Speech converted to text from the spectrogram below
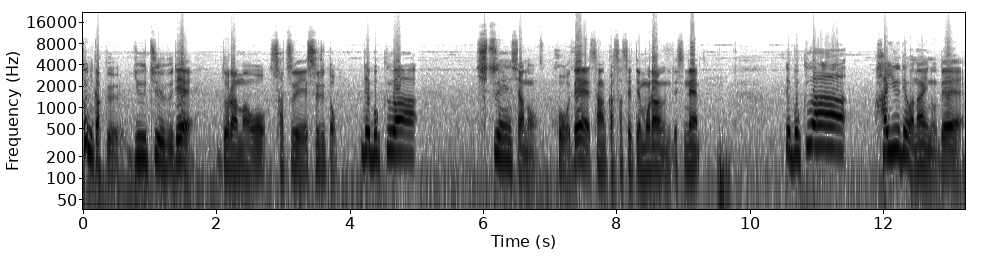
とにかく YouTube でドラマを撮影すると。で僕は出演者の方で参加させてもらうんですね。で僕は俳優ではないので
